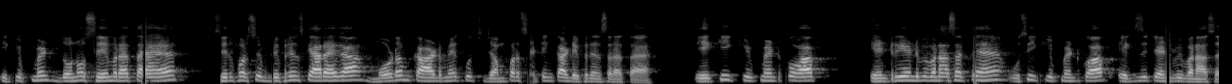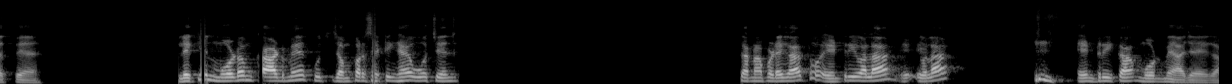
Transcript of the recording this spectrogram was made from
इक्विपमेंट दोनों सेम रहता है, सिर्फ़ और सिर्फ़ डिफरेंस क्या रहेगा? मॉडर्न कार्ड में कुछ जंपर सेटिंग का डिफरेंस रहता है। एक ही इक्विपमेंट को आप एंट्री एंड भी बना सकते हैं, उसी इक्विपमेंट को आप एग्जिट एंड भी बना सकते हैं। लेकिन मोडम कार्ड में कुछ जंपर सेटिंग है, वो चेंज करना पड़ेगा तो एंट्री वाला वाला एंट्री का मोड में आ जाएगा।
